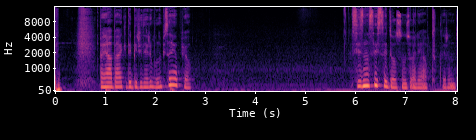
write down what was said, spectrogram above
Veya belki de birileri bunu bize yapıyor. Siz nasıl hissediyorsunuz öyle yaptıklarında?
